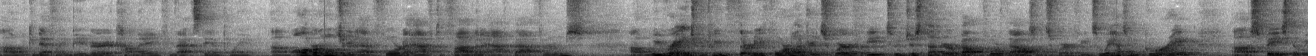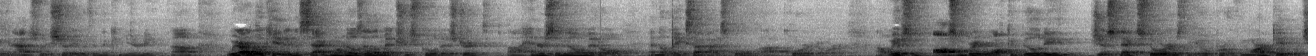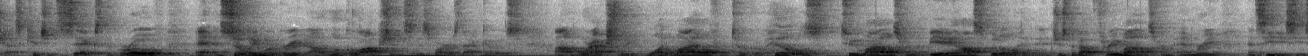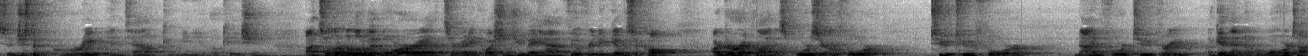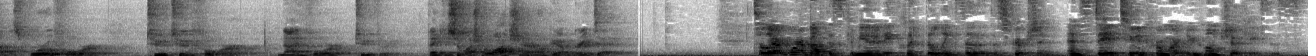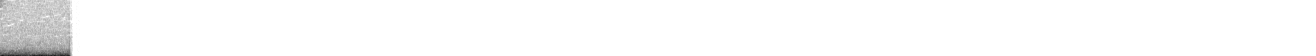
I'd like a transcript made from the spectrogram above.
uh, we can definitely be very accommodating from that standpoint. Um, all of our homes are going to have four and a half to five and a half bathrooms. Um, we range between 3,400 square feet to just under about 4,000 square feet. So we have some great uh, space that we can absolutely show you within the community. Um, we are located in the Sagamore Hills Elementary School District, uh, Henderson Mill Middle, and the Lakeside High School uh, corridor. Uh, we have some awesome, great walkability. Just next door is the Oak Grove Market, which has Kitchen Six, the Grove, and, and so many more great uh, local options as far as that goes. Um, we're actually one mile from Toco Hills, two miles from the VA hospital, and, and, just about three miles from Emory and CDC. So just a great in-town convenient location. Uh, to learn a little bit more or answer any questions you may have, feel free to give us a call. Our direct line is 404 224 9423. Again, that number one more time is 404 224 9423. Thank you so much for watching, and I hope you have a great day. To learn more about this community, click the links in the description and stay tuned for more new home showcases.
